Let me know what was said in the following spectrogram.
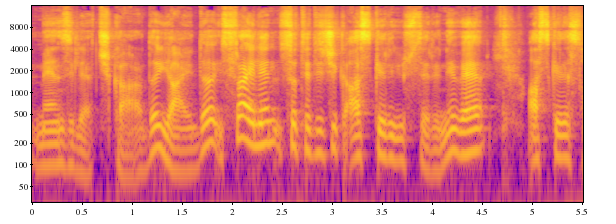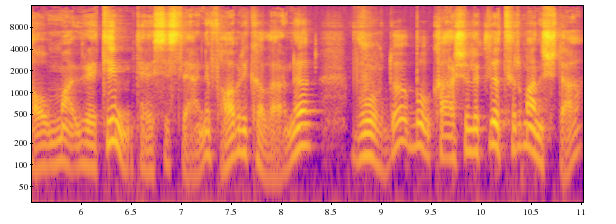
menzile çıkardı, yaydı. İsrail'in stratejik askeri üslerini ve askeri savunma üretim tesislerini, fabrikalarını vurdu. Bu karşılıklı tırmanışta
